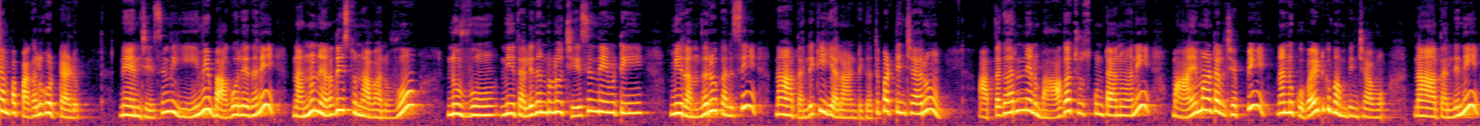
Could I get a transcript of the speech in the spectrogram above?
చెంప పగలగొట్టాడు. నేను చేసింది ఏమీ బాగోలేదని నన్ను నిలదీస్తున్నావా నువ్వు? నువ్వు నీ తల్లిదండ్రులు చేసిందేమిటి? మీరందరూ కలిసి నా తల్లికి ఎలాంటి గతి పట్టించారు? అత్తగారిని నేను బాగా చూసుకుంటాను అని మాయమాటలు చెప్పి నన్ను కువైట్కు పంపించావు. నా తల్లిని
